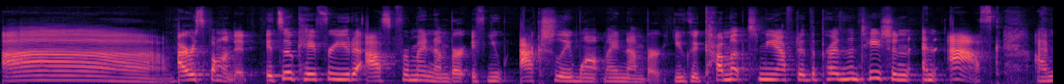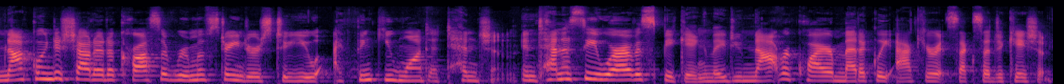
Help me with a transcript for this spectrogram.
Ah. I responded, it's okay for you to ask for my number if you actually want my number. You could come up to me after the presentation and ask. I'm not going to shout it across a room of strangers to you. I think you want attention. In Tennessee, where I was speaking, they do not require medically accurate sex education.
